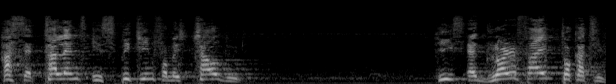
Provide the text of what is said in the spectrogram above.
has a talent in speaking from his childhood. He's a glorified talkative.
